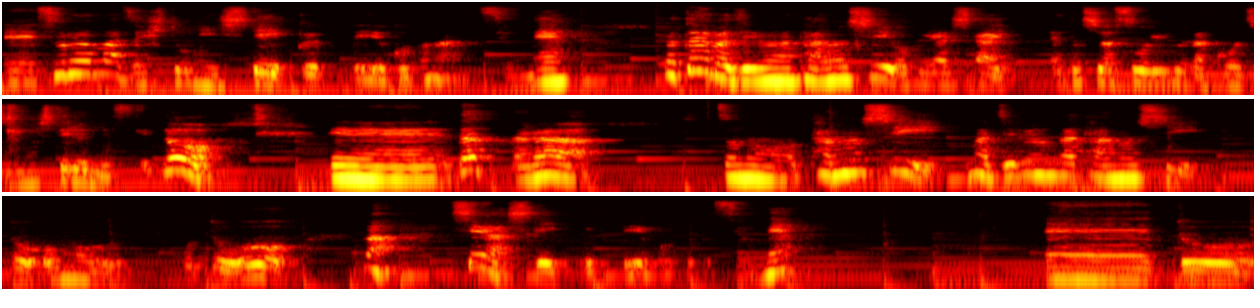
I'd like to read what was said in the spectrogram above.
えー、それをまず人にしていくっていうことなんですよね。例えば自分は楽しいを増やしたい私はそういうふうなコーチングをしてるんですけど、えー、だったらその楽しい、まあ、自分が楽しいと思うことを、まあ、シェアしていくっていうことですよね。えー、っと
